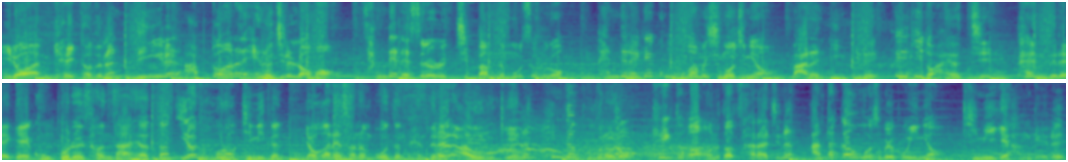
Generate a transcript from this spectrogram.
이러한 캐릭터들은 링 위를 압도하는 에너지를 넘어 상대 레슬러를 짓밟는 모습으로 팬들에게 공포감을 심어주며 많은 인기를 끌기도 하였지. 팬들에게 공포를 선사하였던 이런 호러 기믹은 여간에서는 모든 팬들을 아우르기에는 힘든 부분으로 캐릭터가 어느덧 사라지는 안타까운 모습을 보이며 기믹의 한계를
